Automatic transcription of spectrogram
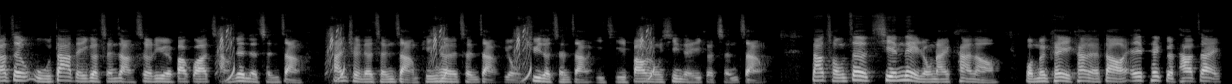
那这五大的一个成长策略，包括强韧的成长、安全的成长、平衡的成长、永续的成长以及包容性的一个成长。那从这些内容来看啊，我们可以看得到，APEC 它在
